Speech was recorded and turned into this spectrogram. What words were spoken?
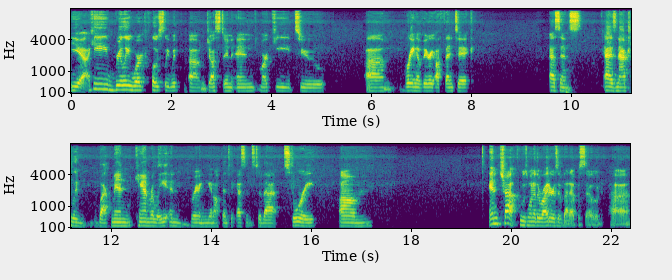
yeah, he really worked closely with um, Justin and Marquis to um, bring a very authentic essence as naturally black men can relate and bring an authentic essence to that story. Um, and Chuck, who was one of the writers of that episode, uh,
